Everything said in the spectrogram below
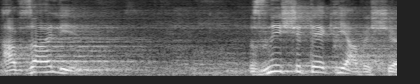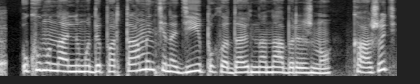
а взагалі знищити як явище. У комунальному департаменті надії покладають на набережну. Кажуть,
